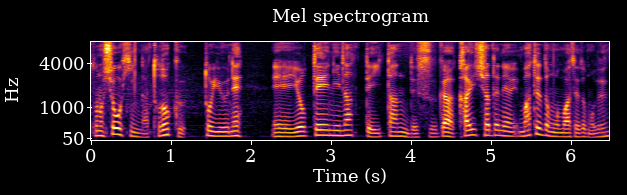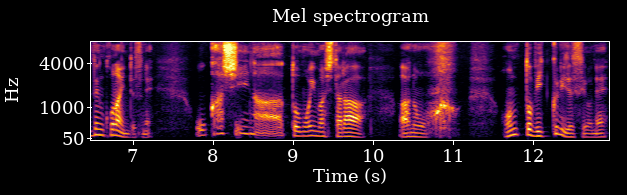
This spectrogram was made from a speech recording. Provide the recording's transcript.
その商品が届くというね、え予定になっていたんですが会社でね待てども待てども全然来ないんですね。おかしいなと思いましたらあの 本当びっくりですよね。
